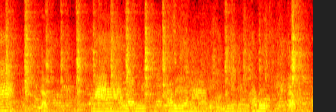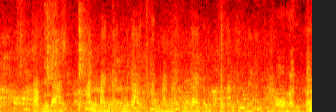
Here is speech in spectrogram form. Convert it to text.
ห้าครับมาแล่นแล่นเอาเรือมาไปถึงนี้นะทะโบ กบไม่ได้ หันไปทางไหนก็ไม่ได้ หันหลังไหนก็ไม่ได้เขาเลยบอกเขาตั้งชื่อเป็นหันคาอ๋อหันคา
